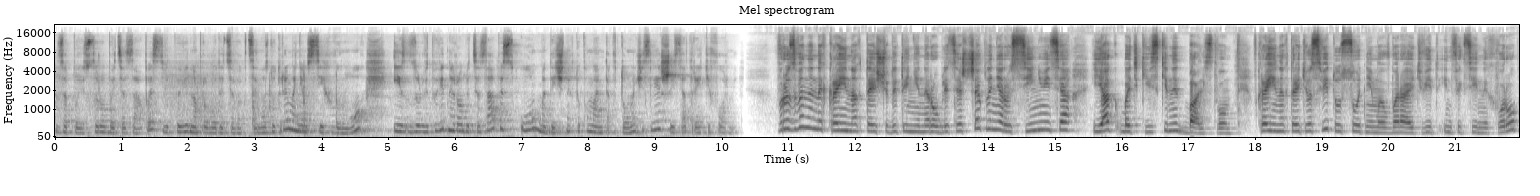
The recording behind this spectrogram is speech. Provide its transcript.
запис, робиться запис, відповідно проводиться вакцина з дотриманням всіх вимог, і відповідний робиться запис у медичних документах, в тому числі 63 формі. В розвинених країнах те, що дитині не робляться щеплення, розцінюється як батьківське недбальство. В країнах третього світу сотнями вмирають від інфекційних хвороб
